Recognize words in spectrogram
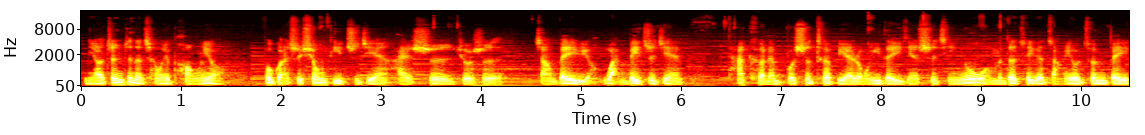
你要真正的成为朋友，不管是兄弟之间，还是就是长辈与晚辈之间，他可能不是特别容易的一件事情。因为我们的这个长幼尊卑，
